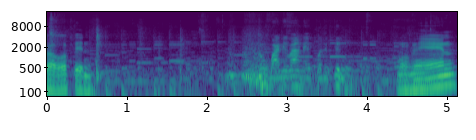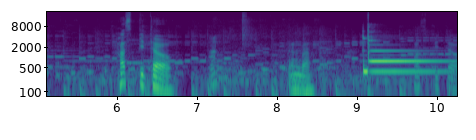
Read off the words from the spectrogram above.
ว่าว่าเป็นโรงพยาบาลที่ว่างในปอเต็กตึงโมเมน hospital ฮะนั่นบ่ hospital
